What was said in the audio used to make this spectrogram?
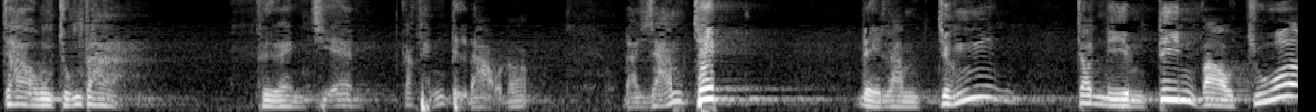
cha ông chúng ta, thưa anh chị em, các thánh tử đạo đó, đã dám chết để làm chứng cho niềm tin vào Chúa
